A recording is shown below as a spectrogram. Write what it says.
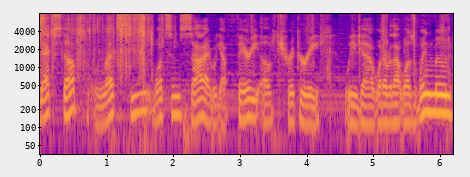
Next up, let's see what's inside. We got Fairy of Trickery. We've got whatever that was, Wind Moon.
